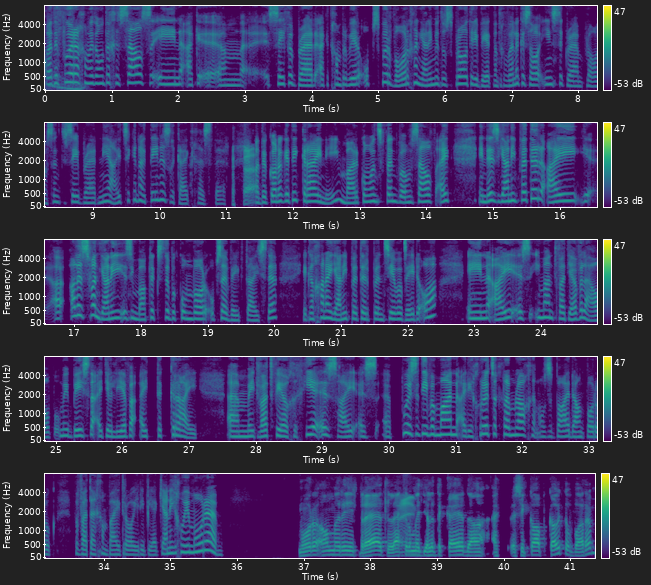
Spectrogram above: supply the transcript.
Wat 'n voorreg om met hom te gesels en ek ehm um, sê vir Brad, ek het gaan probeer opspoor waar gaan Janie met ons praat hierdie week want gewoonlik is daar Instagram plasing toe sê Brad nee, hy het seker nou tennis gekyk gister. want ek kon ook dit nie kry nie, maar kom ons vind by homself uit en dis Janie Pitter. Hy alles van Janie is die maklikste bekombaar op sy webtuiste. Jy kan gaan na janniepitter.co.za en hy is iemand wat jou wil help om die beste uit jou lewe uit te kry um, met wat vir jou gegee is. Hy is 'n positiewe man uit die grootste glimlag en ons is baie dankbaar ook vir wat hy gaan bydra hierdie week. Janie, goeiemôre. Môre Almarie, Brad, lekker hey. om met julle te kuier daar. Ek is die Kaap koud of warm?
